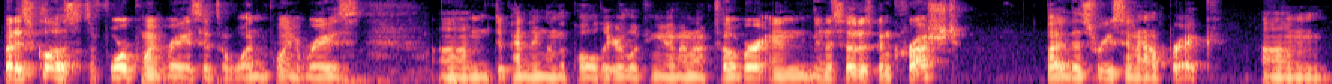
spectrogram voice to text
but it's close. It's a four point race, it's a one point race, um, depending on the poll that you're looking at in October. And Minnesota's been crushed by this recent outbreak. Um,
